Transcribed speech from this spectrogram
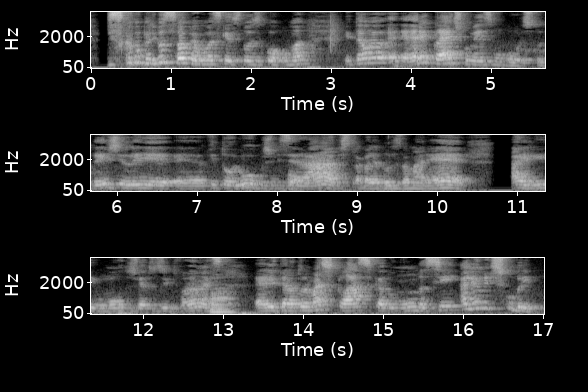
descobriu sobre algumas questões do corpo humano então eu, é, era eclético mesmo o gosto, desde ler é, Vitor Hugo, Os Miseráveis, Trabalhadores da Maré, aí O Morro dos Ventos Vivantes, ah. é a literatura mais clássica do mundo, assim, ali eu me descobri.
